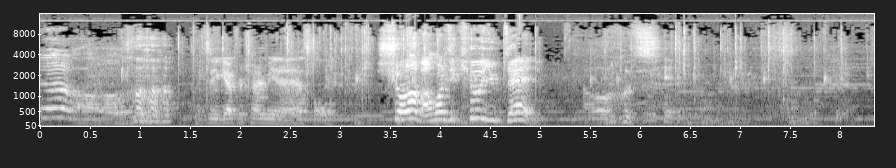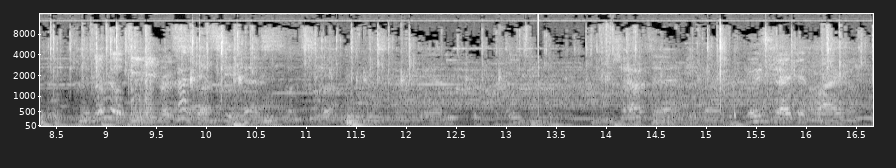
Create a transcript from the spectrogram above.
Oh. That's what you get for trying to be an asshole. Shut up! I wanted to kill you dead. Oh shit. There's no real TV versus God, let's see this. Let's see. Shout out to Emiko. Who's second fire?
